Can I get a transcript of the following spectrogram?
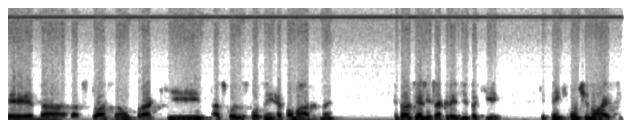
é, da, da situação para que as coisas fossem retomadas, né? Então, assim, a gente acredita que, que tem que continuar esse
